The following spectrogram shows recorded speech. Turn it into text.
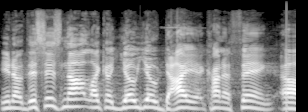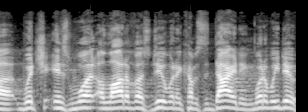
You know, this is not like a yo yo diet kind of thing, uh, which is what a lot of us do when it comes to dieting. What do we do?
